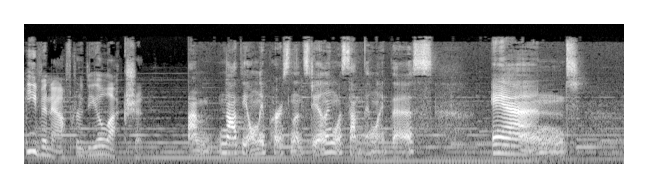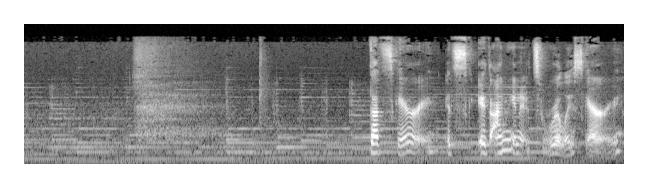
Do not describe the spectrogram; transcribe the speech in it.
even after the election. I'm not the only person that's dealing with something like this, and that's scary. It's, it, I mean, it's really scary.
